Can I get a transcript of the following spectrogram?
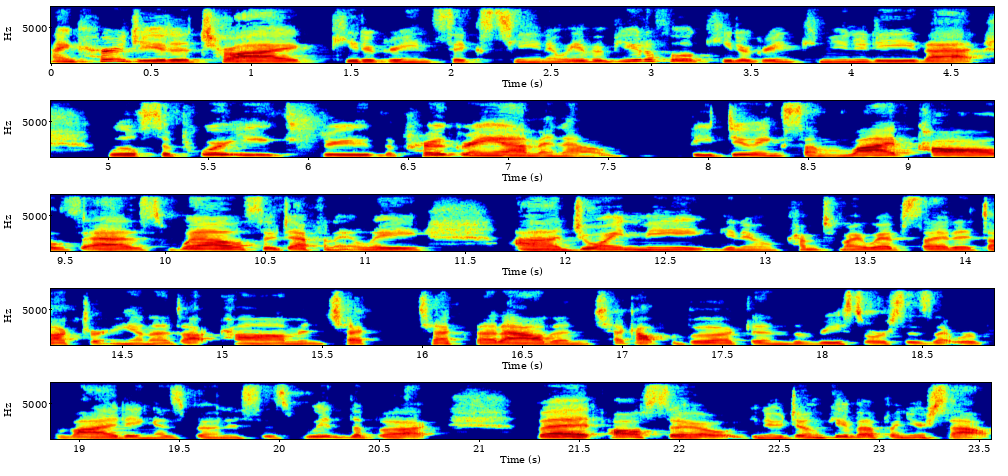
I encourage you to try Keto Green 16. And we have a beautiful Keto Green community that will support you through the program and I'll be doing some live calls as well. So definitely uh, join me, you know, come to my website at dranna.com and check check that out and check out the book and the resources that we're providing as bonuses with the book. But also, you know, don't give up on yourself.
